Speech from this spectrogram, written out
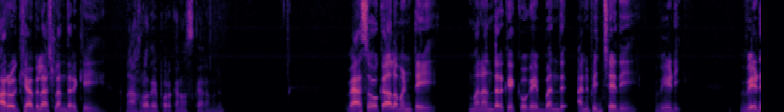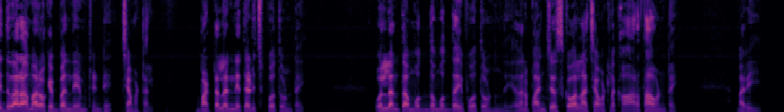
ఆరోగ్యాభిలాషులందరికీ నా హృదయపూర్వక నమస్కారములు. వేసవకాలం అంటే మనందరికి ఎక్కువగా ఇబ్బంది అనిపించేది వేడి. వేడి ద్వారా మరొక ఇబ్బంది ఏమిటంటే చెమటలు. బట్టలన్నీ తడిచిపోతూ ఉంటాయి. ఒళ్ళంతా ముద్ద ముద్ద అయిపోతూ ఉంటుంది. ఏదైనా పని చేసుకోవాలన్నా చెమటలు కారుతూ ఉంటాయి. మరి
